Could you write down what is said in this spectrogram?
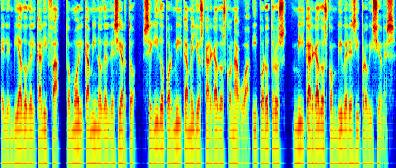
el enviado del califa, tomó el camino del desierto, seguido por mil camellos cargados con agua y por otros, mil cargados con víveres y provisiones.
